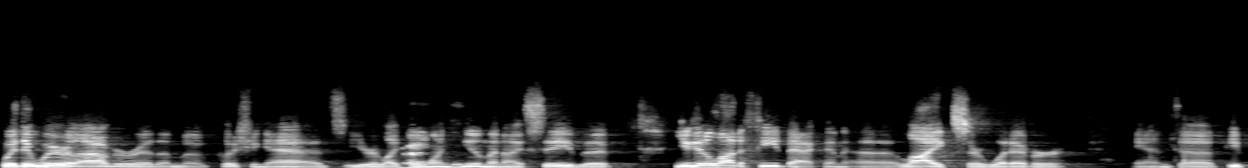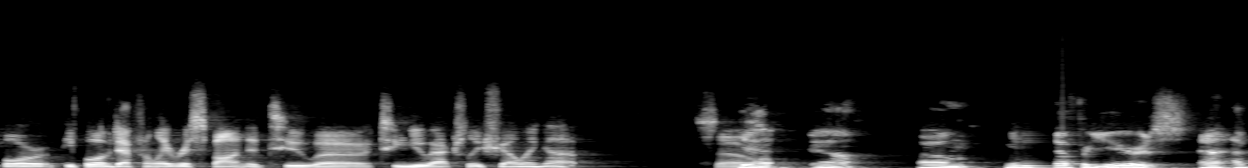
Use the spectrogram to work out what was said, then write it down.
with the weird algorithm of pushing ads. You're like right. the one human I see, but you get a lot of feedback and uh, likes or whatever. And uh, people people have definitely responded to uh, to you actually showing up. So yeah, yeah. Um, you know, for years, and I,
